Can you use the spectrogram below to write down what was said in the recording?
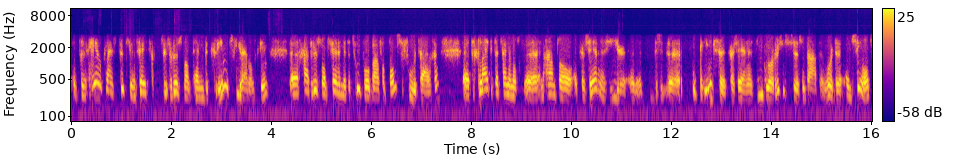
op een heel klein stukje een zee tussen Rusland en de Krim, schiereiland Krim, gaat Rusland verder met de troepelbouw van panzervoertuigen. tegelijkertijd zijn er nog een aantal kazernes hier, Oekraïnse kazernes, die door Russische soldaten worden omsingeld.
